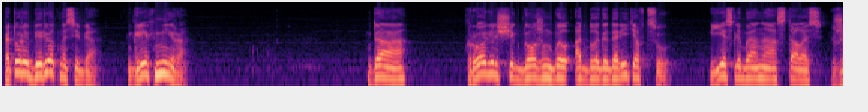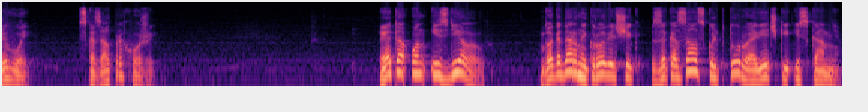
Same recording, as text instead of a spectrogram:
который берет на себя грех мира». Да, кровельщик должен был отблагодарить овцу – если бы она осталась живой», — сказал прохожий. Это он и сделал. Благодарный кровельщик заказал скульптуру овечки из камня.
